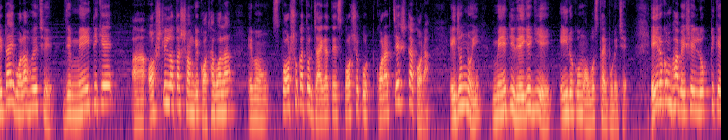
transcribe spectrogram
এটাই বলা হয়েছে যে মেয়েটিকে অশ্লীলতার সঙ্গে কথা বলা এবং স্পর্শকাতর জায়গাতে স্পর্শ করার চেষ্টা করা। এই জন্যই মেয়েটি রেগে গিয়ে এই রকম অবস্থায় পড়েছে। এই রকমভাবে সেই লোকটিকে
